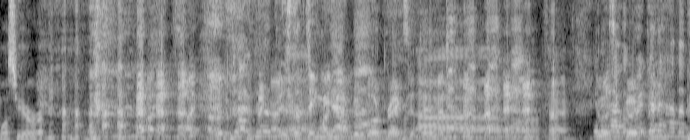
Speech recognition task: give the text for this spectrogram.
what's Europe? I heard of that thing. I- it's the thing we had before Brexit, David. Ah, okay. it was a good we're going to have a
